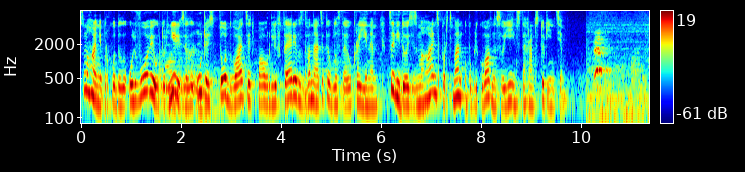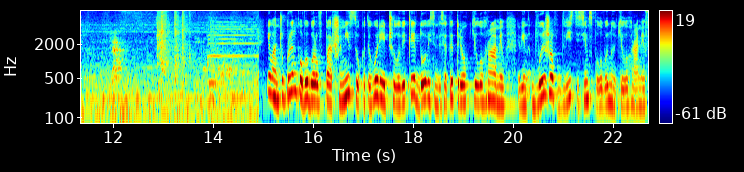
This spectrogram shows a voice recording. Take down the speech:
Змагання проходили у Львові. У турнірі взяли участь 120 пауерліфтерів з 12 областей України. Це відео зі змагань спортсмен опублікував на своїй інстаграм-сторінці. Іван Чупринко виборов перше місце у категорії чоловіки до 83 кілограмів. Він вижав 207,5 кілограмів.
